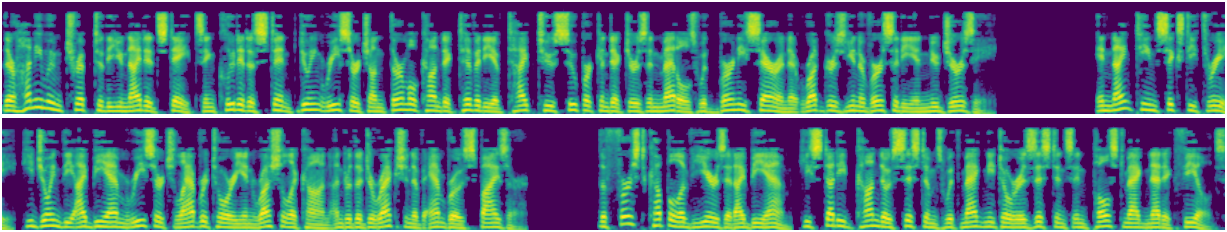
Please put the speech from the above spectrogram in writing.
Their honeymoon trip to the United States included a stint doing research on thermal conductivity of Type II superconductors and metals with Bernie Serin at Rutgers University in New Jersey. In 1963, he joined the IBM Research Laboratory in Rüschlikon under the direction of Ambrose Speiser. The first couple of years at IBM, he studied Kondo systems with magnetoresistance in pulsed magnetic fields.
